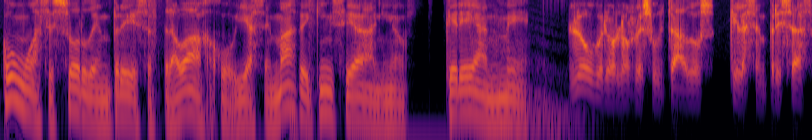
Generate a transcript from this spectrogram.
como asesor de empresas, trabajo y hace más de 15 años, créanme, logro los resultados que las empresas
